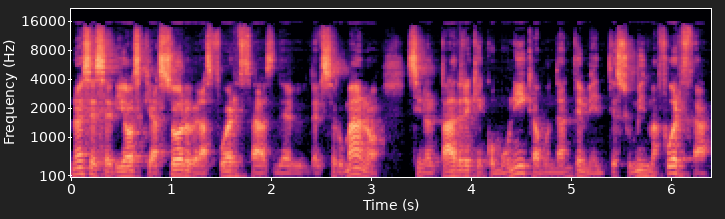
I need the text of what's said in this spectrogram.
No es ese Dios que absorbe las fuerzas del, del, ser humano, sino el Padre que comunica abundantemente su misma fuerza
